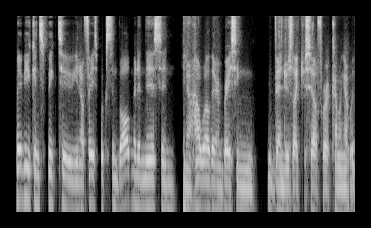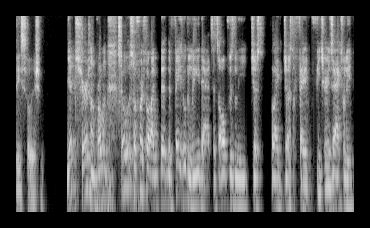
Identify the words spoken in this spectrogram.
maybe you can speak to you know Facebook's involvement in this, and you know how well they're embracing vendors like yourself who are coming up with these solutions. Yep, sure, no problem. So, so first of all, like the, the Facebook lead ads, it's obviously just like just a Facebook feature. It's actually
